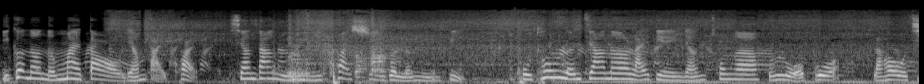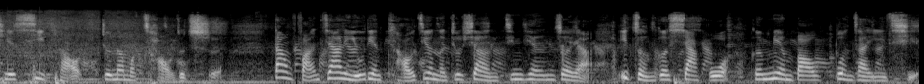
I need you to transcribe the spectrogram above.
一个呢能卖到两百块，相当于一块是一个人民币。普通人家呢来点洋葱啊、胡萝卜。然后切细条，就那么炒着吃。但凡家里有点条件的，就像今天这样，一整个下锅跟面包炖在一起。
